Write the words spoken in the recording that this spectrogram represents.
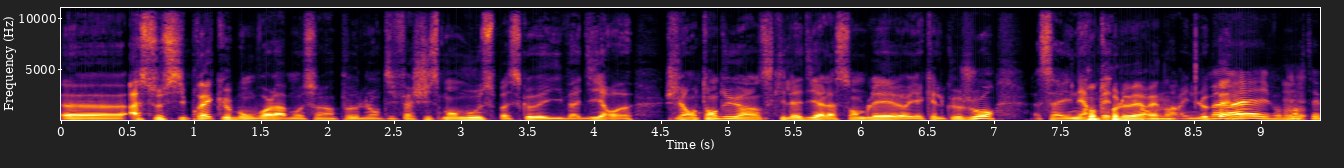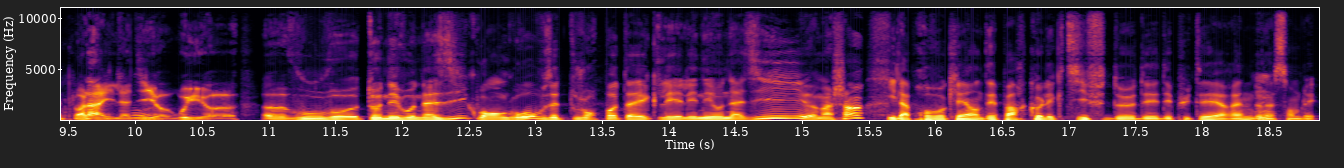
Euh, à ceci près que, bon, voilà, moi, c'est un peu de l'antifascisme en mousse parce qu'il va dire, euh, je l'ai entendu, hein, ce qu'il a dit à l'Assemblée euh, il y a quelques jours, ça a énervé Contre le RN. Marine Le Bah Pen. ouais, ils vont Mm. Voilà, il a dit euh, oui, euh, euh, vous tenez vos nazis, quoi. En gros, vous êtes toujours potes avec les, les néo-nazis, euh, machin. Il a provoqué un départ collectif de, des députés RN de Mmh. l'Assemblée.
